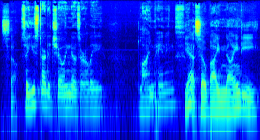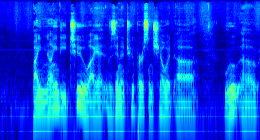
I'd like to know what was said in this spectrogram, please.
So So you started showing those early line paintings. Yeah, so by 90, by 92, I had, was in a two-person show at uh, Ru, uh,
